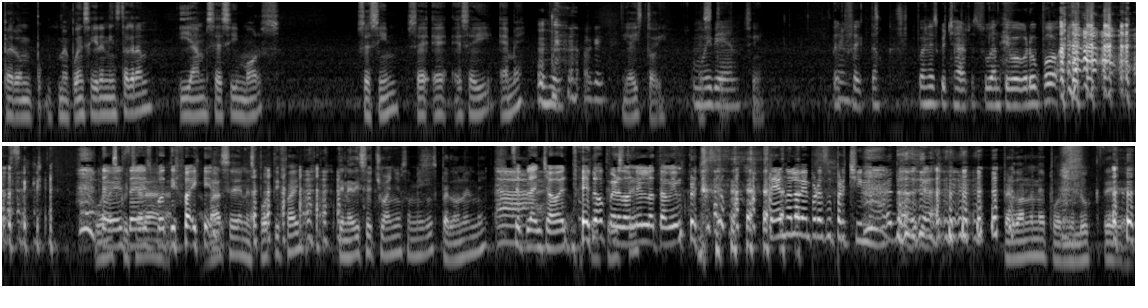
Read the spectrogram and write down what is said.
pero me pueden seguir en Instagram, Iam Cesim, E C-E-S-I-M, y ahí estoy. Muy Este, bien. Sí. Perfecto. Pueden escuchar su antiguo grupo. Pueden También está en escuchar a- Spotify. a base en Spotify. Tenía 18 años, amigos, perdónenme. Se planchaba el pelo, perdónenlo también por eso. Ustedes no lo ven, pero es súper chino. Perdónenme por mi look de...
